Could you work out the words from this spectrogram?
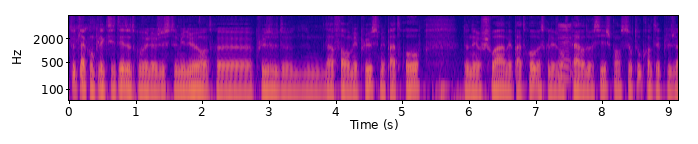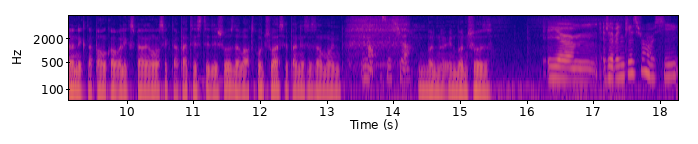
toute la complexité de trouver le juste milieu entre euh, plus d'informer plus, mais pas trop, donner au choix, mais pas trop, parce que les gens se mm. perdent aussi, je pense. Surtout quand tu es plus jeune et que tu pas encore l'expérience et que tu pas testé des choses, d'avoir trop de choix, c'est pas nécessairement une, non, sûr. une, bonne, une bonne chose. Et euh, j'avais une question aussi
